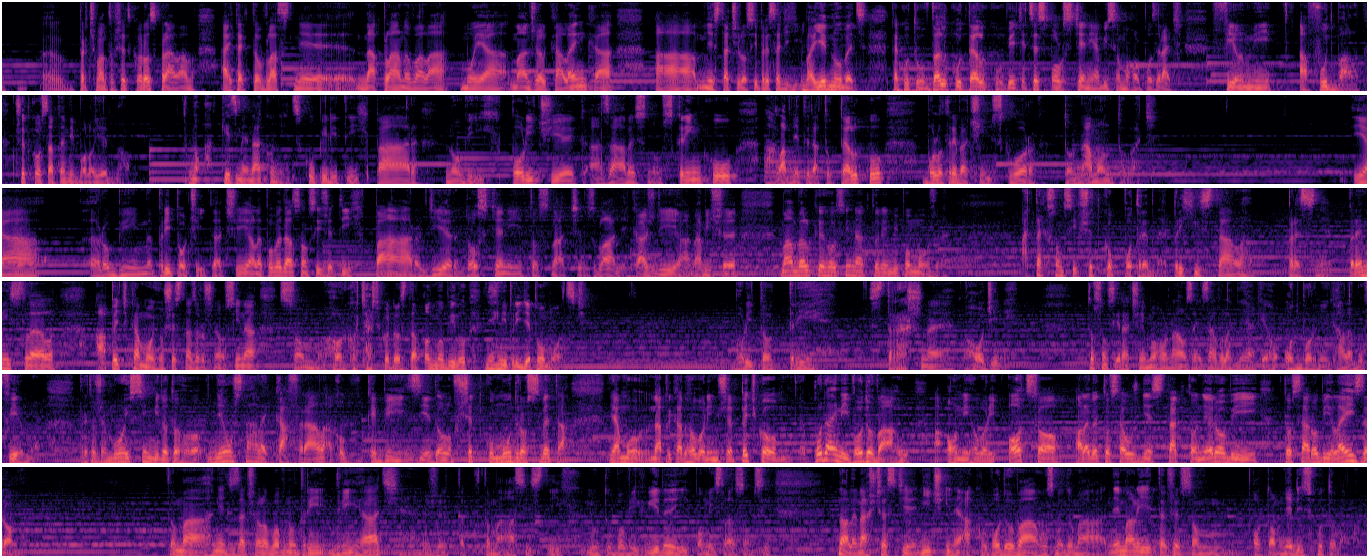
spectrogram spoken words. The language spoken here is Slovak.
prečo vám to všetko rozprávam? Aj tak to vlastne naplánovala moja manželka Lenka a mne stačilo si presadiť iba jednu vec. Takú tú veľkú telku, viete, cez pol steny, aby som mohol pozerať filmy a futbal. Všetko ostatné mi bolo jedno. No a keď sme nakoniec kúpili tých pár nových poličiek a závesnú skrinku a hlavne teda tú telku, bolo treba čím skôr to namontovať. Ja robím pri počítači, ale povedal som si, že tých pár dier do steny to snáď zvládne každý a navyše mám veľkého syna, ktorý mi pomôže. A tak som si všetko potrebné prichystal, presne premyslel a Peťka, môjho 16-ročného syna, som horko ťažko dostal od mobilu, nech mi príde pomôcť. Boli to tri strašné hodiny to som si radšej mohol naozaj zavolať nejakého odborníka alebo firmu. Pretože môj syn mi do toho neustále kafral, ako keby zjedol všetku múdro sveta. Ja mu napríklad hovorím, že Peťko, podaj mi vodováhu. A on mi hovorí, oco, ale to sa už dnes takto nerobí, to sa robí laserom. To ma hneď začalo vo vnútri dvíhať, že tak to má asi z tých YouTube videí, pomyslel som si. No ale našťastie nič iné ako vodováhu sme doma nemali, takže som o tom nediskutoval.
